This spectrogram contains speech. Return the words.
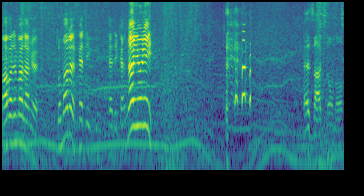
Aber nicht mal lange. Tomate, fertig, Fertigkeit. Nein, Juli! Er sagt's auch noch.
